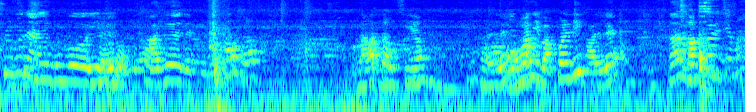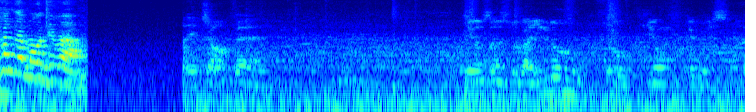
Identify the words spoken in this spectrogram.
출근이 아니고 뭐 이거 봐줘야 되는데. 나갔다 올게요. 어머니 막걸리? 갈래? 난 막걸리 지금 한 잔 먹었는데 봐. 네. 이현 선수가 1루로 기용되고 있습니다.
